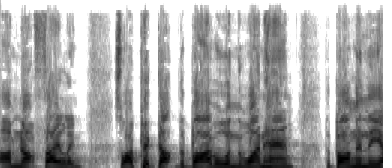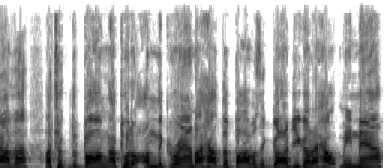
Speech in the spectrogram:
I'm not failing. So I picked up the Bible in the one hand, the bong in the other. I took the bong, I put it on the ground, I held the Bible, I said, God, you've got to help me now.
